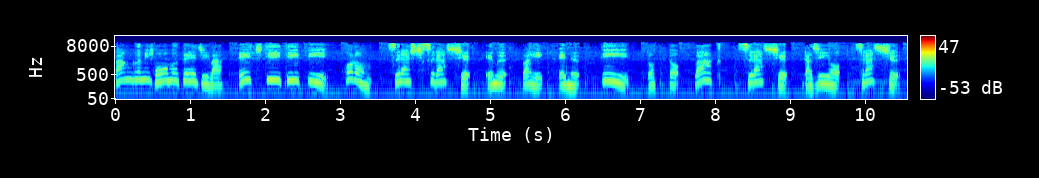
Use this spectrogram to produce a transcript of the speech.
番組ホームページは http:// mynt.work スラッシュラジオスラッシュ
